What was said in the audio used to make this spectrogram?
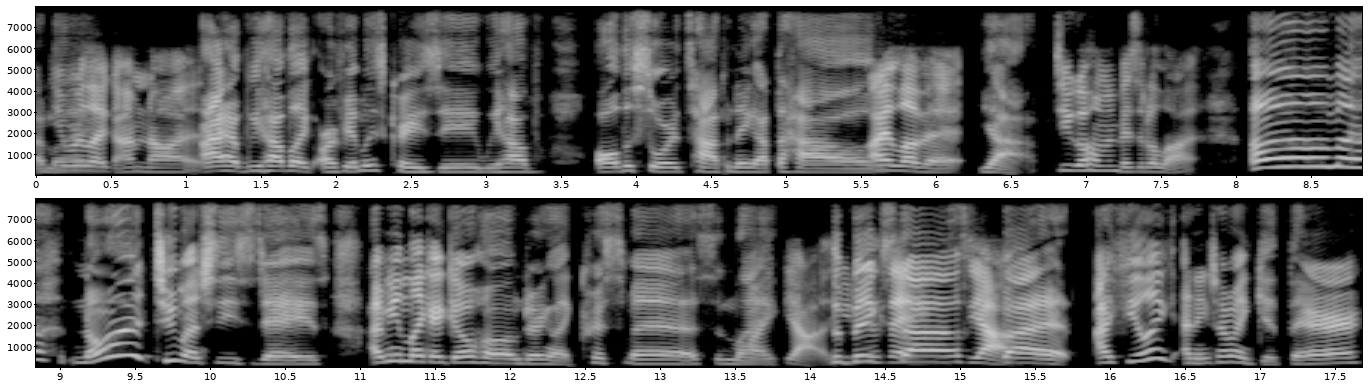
I'm you were like, I'm not. I have we have like our family's crazy. We have all the sorts happening at the house. I love it. yeah. Do you go home and visit a lot? Um, not too much these days. I mean, like I go home during like Christmas and like, yeah, the big stuff. Yeah. But I feel like anytime I get there,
